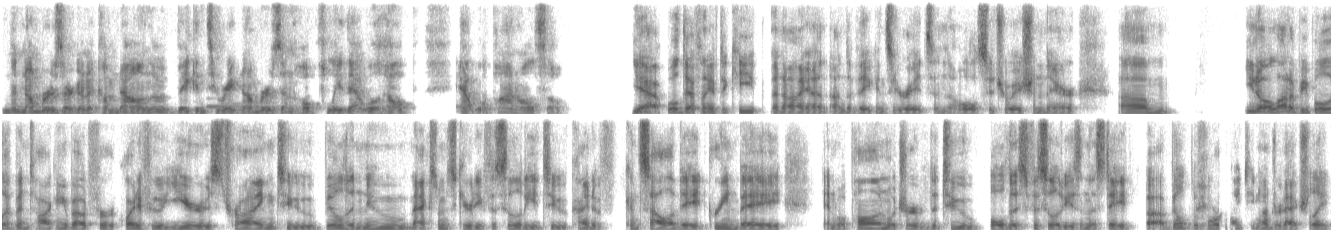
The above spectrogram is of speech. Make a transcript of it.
the numbers are going to come down, the vacancy rate numbers, and hopefully that will help at Waupun also. Yeah, we'll definitely have to keep an eye on, on the vacancy rates and the whole situation there. Um, you know, a lot of people have been talking about for quite a few years trying to build a new maximum security facility to kind of consolidate Green Bay and Waupun, which are the two oldest facilities in the state, uh, built before 1900, actually.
